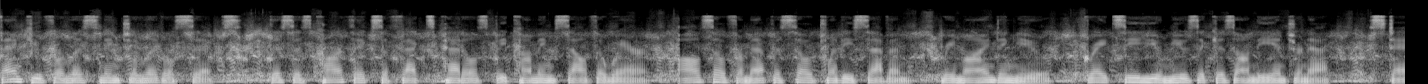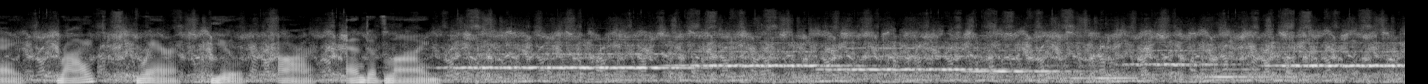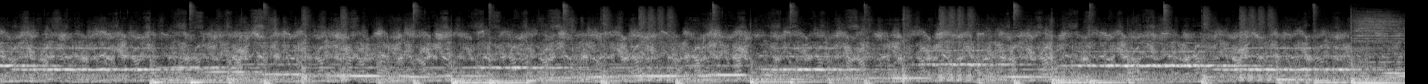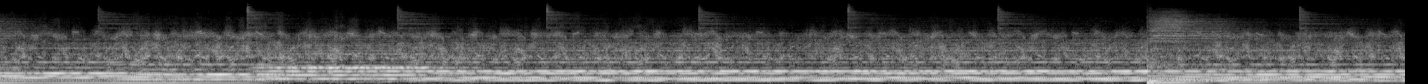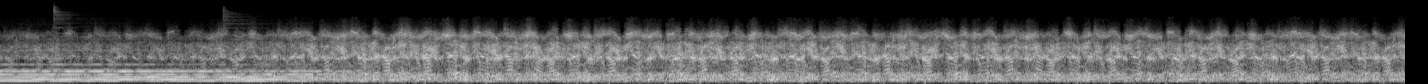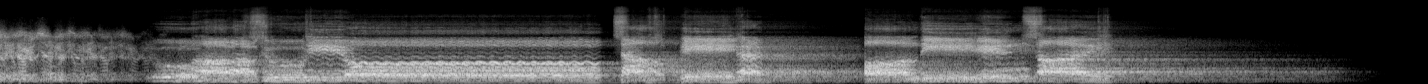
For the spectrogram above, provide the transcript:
Thank you for listening to Little Sips. This is Karthik's Effects Pedals Becoming Self-Aware, also from episode 27, reminding you, great CU music is on the internet. Stay right where you are. End of line.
